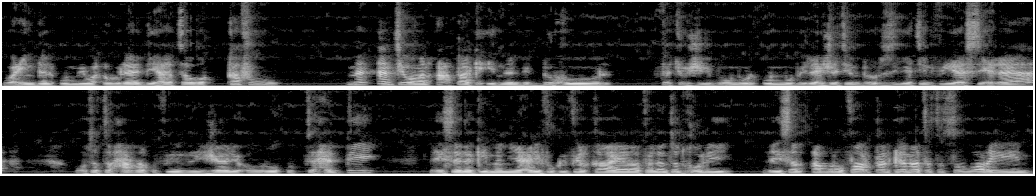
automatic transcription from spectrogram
وعند الأم وأولادها توقفوا. من أنت ومن أعطاك إذنا بالدخول؟ فتجيبهم الأم بلهجة درزية فيها استعلاء وتتحرك في الرجال عروق التحدي. ليس لك من يعرفك في القاهرة فلن تدخلي. ليس الأمر فرطا كما تتصورين.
